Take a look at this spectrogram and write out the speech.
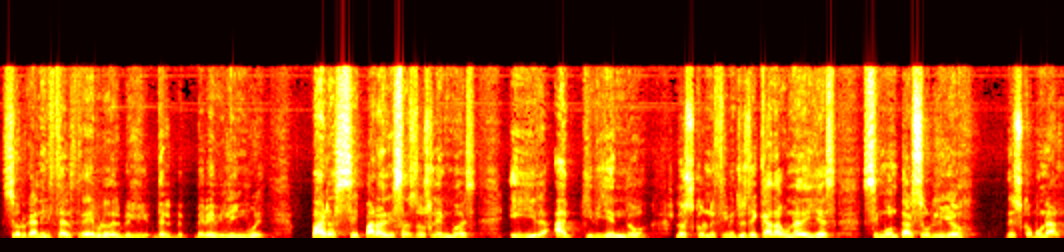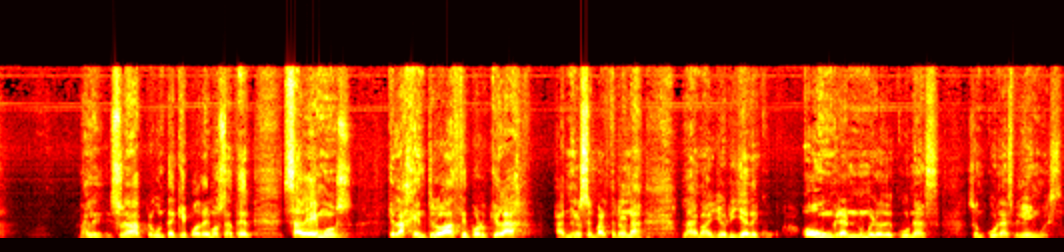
se organiza el cerebro del, del bebé bilingüe para separar esas dos lenguas e ir adquiriendo los conocimientos de cada una de ellas sin montarse un lío descomunal. ¿Vale? Es una pregunta que podemos hacer. Sabemos que la gente lo hace porque, al menos en Barcelona, la mayoría de, o un gran número de cunas son cunas bilingües.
